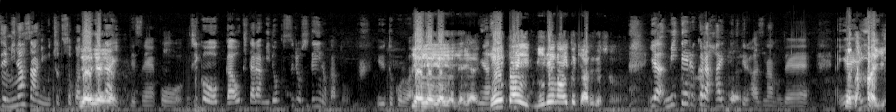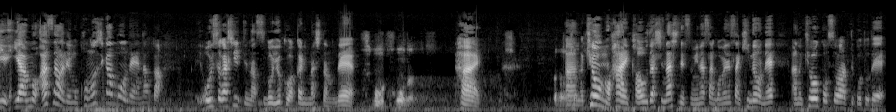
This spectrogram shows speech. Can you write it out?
然皆さんにもちょっとそこは聞きたいやいやいやいですね。こう、事故が起きたら未読スルーをしていいのかというところは。いやいやいやいやいや携帯見れないときあるでしょ。いや、見てるから入ってきてるはずなので。いいやだからいいいいや、もう朝はね、もうこの時間もうね、なんか、お忙しいっていうのはすごいよくわかりましたので、そう、そうなんです。はい。あの、今日も、はい、顔出しなしです。皆さんごめんなさい。昨日ね、あの、今日こそはってことで、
